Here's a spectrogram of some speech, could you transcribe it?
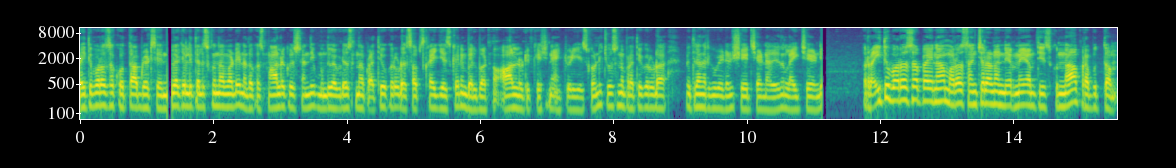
రైతు భరోసా కొత్త అప్డేట్స్ ఎందులోకి వెళ్ళి తెలుసుకుందామండి నాది ఒక స్మాల్ రిక్వెస్ట్ అండి. ముందుగా వీడియోస్ ఉన్న ప్రతి ఒక్కరు కూడా సబ్స్క్రైబ్ చేసుకొని bell button all notification activate చేసుకోండి. చూసిన ప్రతి ఒక్కరు కూడా మిత్రులందరికీ వీడియోని షేర్ చేయండి. అదేవిధంగా లైక్ చేయండి. రైతు భరోసా పైన మరో సంచలన నిర్ణయం తీసుకున్న ప్రభుత్వం.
